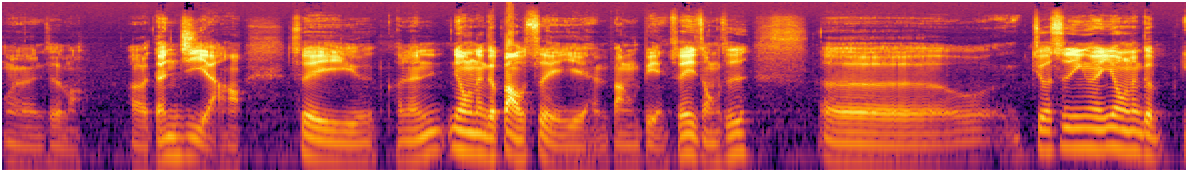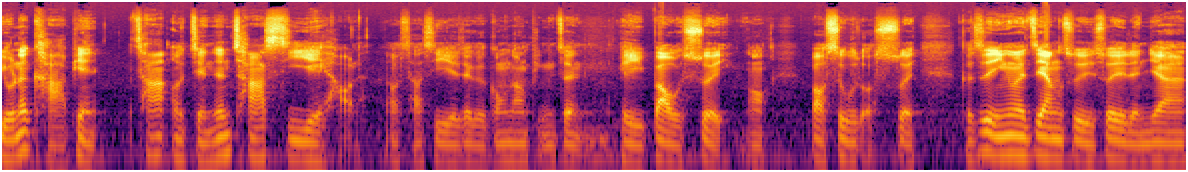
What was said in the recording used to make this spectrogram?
呃什么呃登记啊哈，所以可能用那个报税也很方便。所以总之呃，就是因为用那个有那卡片，叉呃简称叉 C 也好了，然后叉 C 的这个工商凭证可以报税哦，报事务所税。可是因为这样，所以所以人家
